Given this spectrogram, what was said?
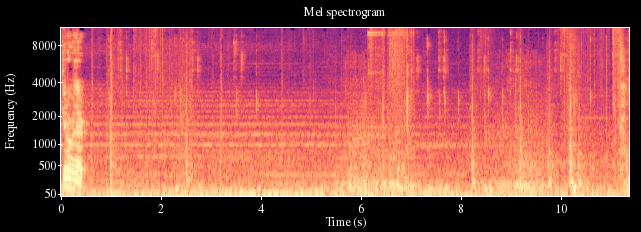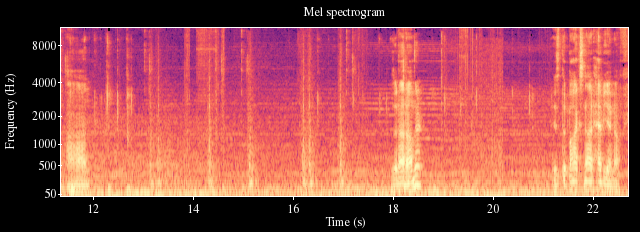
Get over there. On. Is it not on there? Is the box not heavy enough?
